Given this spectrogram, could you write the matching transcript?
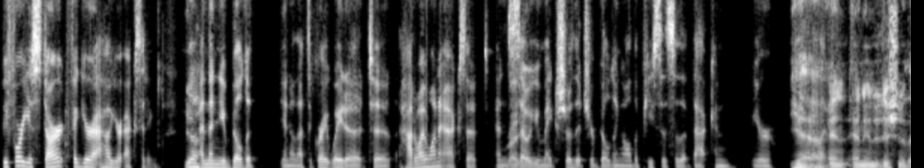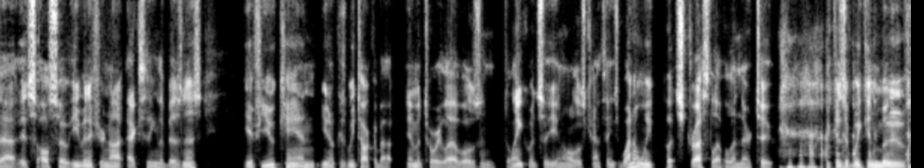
before you start, figure out how you're exiting, yeah. and then you build it. You know, that's a great way to to how do I want to exit, and Right. so you make sure that you're building all the pieces so that that can your Yeah, it. and and in addition to that, it's also even if you're not exiting the business, if you can, you know, because we talk about inventory levels and delinquency and all those kind of things, why don't we put stress level in there too? Because if we can move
